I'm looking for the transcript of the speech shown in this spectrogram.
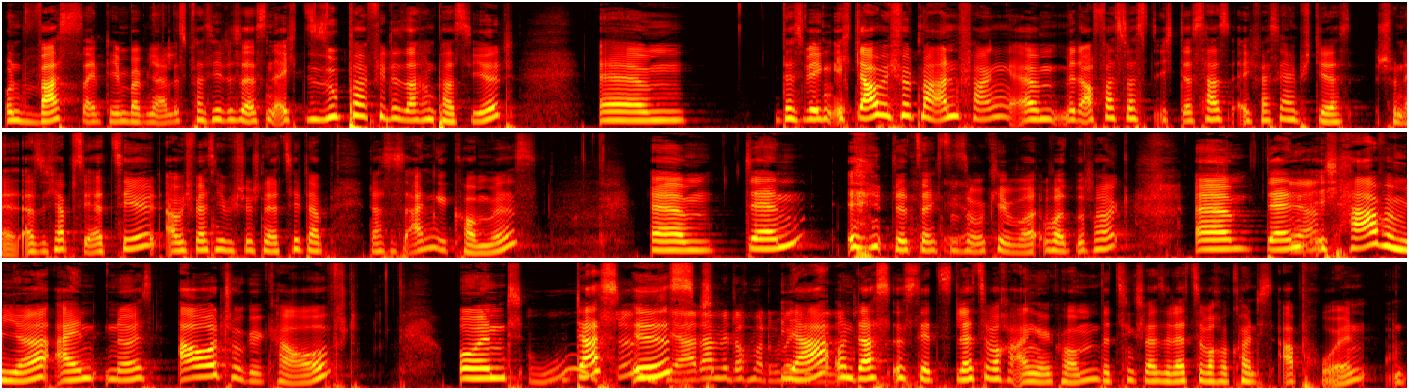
und was seitdem bei mir alles passiert ist. Es sind echt super viele Sachen passiert. Ähm, deswegen, ich glaube, ich würde mal anfangen ähm, mit auch was, was ich das hast. Ich weiß gar nicht, ob ich dir das schon, also ich habe es dir erzählt, aber ich weiß nicht, ob ich dir schon erzählt habe, dass es angekommen ist. Ähm, denn Jetzt denkst du so, okay, what, what the fuck? Ähm, denn Ja. ich habe mir ein neues Auto gekauft. Und Uh, Das stimmt. ist- Ja, da haben wir doch mal drüber ja, geredet. und das ist jetzt letzte Woche angekommen, beziehungsweise letzte Woche konnte ich es abholen. Und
